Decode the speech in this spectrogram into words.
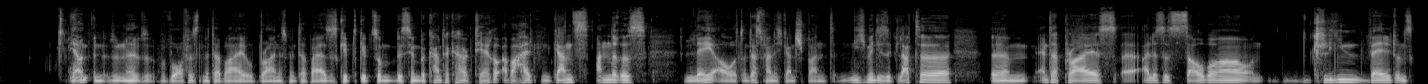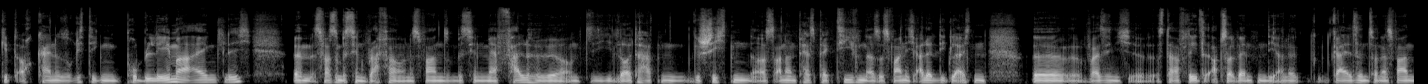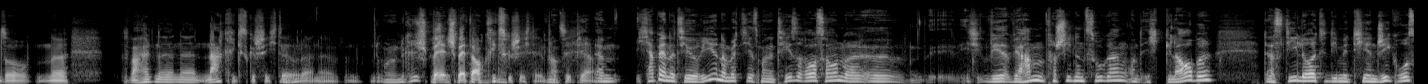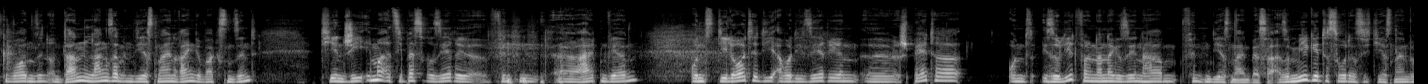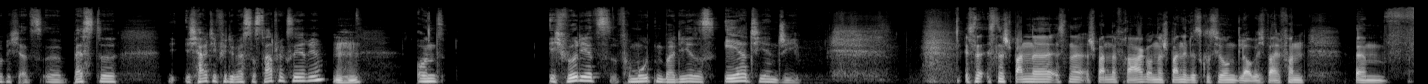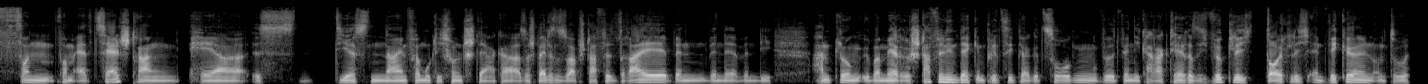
ja, und, und ne, Worf ist mit dabei, O'Brien ist mit dabei. Also es gibt, gibt so ein bisschen bekannte Charaktere, aber halt ein ganz anderes Layout. Und das fand ich ganz spannend. Nicht mehr diese glatte ähm, Enterprise, äh, alles ist sauber und clean Welt und es gibt auch keine so richtigen Probleme eigentlich. Ähm, es war so ein bisschen rougher und es waren so ein bisschen mehr Fallhöhe und die Leute hatten Geschichten aus anderen Perspektiven. Also es waren nicht alle die gleichen, äh, weiß ich nicht, äh, Starfleet-Absolventen, die alle geil sind, sondern es waren so eine es war halt eine, eine Nachkriegsgeschichte Mhm. oder eine, Oder eine spä Kriegsgeschichte. später auch Kriegsgeschichte im Genau. Prinzip, ja. Ähm, ich habe ja eine Theorie und da möchte ich jetzt mal eine These raushauen, weil äh, ich, wir, wir haben einen verschiedenen Zugang und ich glaube, dass die Leute, die mit TNG groß geworden sind und dann langsam in DS9 reingewachsen sind, TNG immer als die bessere Serie finden, äh, halten werden. Und die Leute, die aber die Serien äh, später und isoliert voneinander gesehen haben, finden DS9 besser. Also mir geht es so, dass ich DS9 wirklich als äh, beste, ich halte die für die beste Star Trek Serie Mhm. und ich würde jetzt vermuten, bei dir ist es eher TNG. Ist, eine- ist eine spannende, ist eine spannende Frage und eine spannende Diskussion, glaube ich, weil von, ähm, von, vom Erzählstrang her ist DS9 vermutlich schon stärker. Also spätestens so ab Staffel 3, wenn, wenn der, wenn die Handlung über mehrere Staffeln hinweg im Prinzip ja gezogen wird, wenn die Charaktere sich wirklich deutlich entwickeln und du,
